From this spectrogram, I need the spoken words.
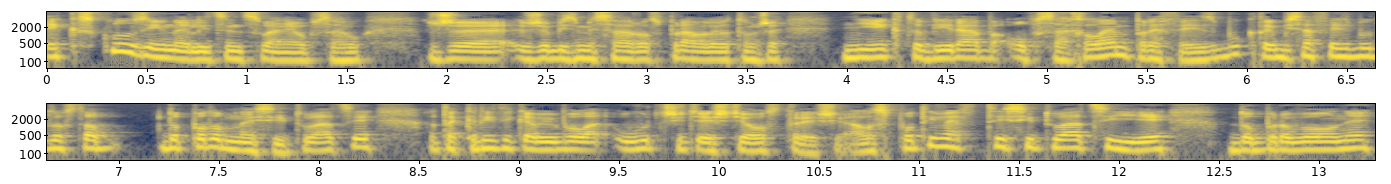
exkluzívne licencovanie obsahu, že, že by sme sa rozprávali o tom, že niekto vyrába obsah len pre Facebook, tak by sa Facebook dostal do podobnej situácie a tá kritika by bola určite ešte ostrejšia. Ale Spotify v tej situácii je dobrovoľne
